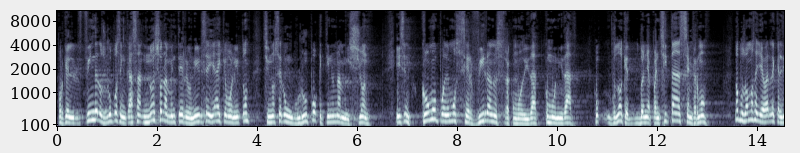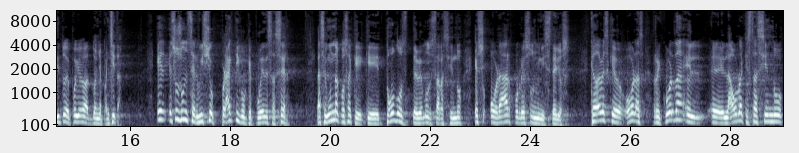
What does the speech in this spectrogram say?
Porque el fin de los grupos en casa no es solamente reunirse y, ay, qué bonito, sino ser un grupo que tiene una misión. Y dicen, ¿cómo podemos servir a nuestra comunidad? comunidad? Pues no, que doña Panchita se enfermó. No, pues vamos a llevarle caldito de pollo a Doña Panchita. E, eso es un servicio práctico que puedes hacer. La segunda cosa que, todos debemos estar haciendo es orar por esos ministerios. Cada vez que oras, recuerda eh, la obra que está haciendo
